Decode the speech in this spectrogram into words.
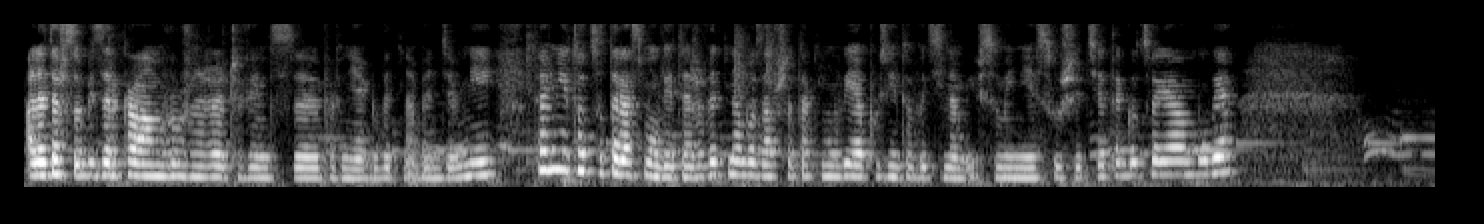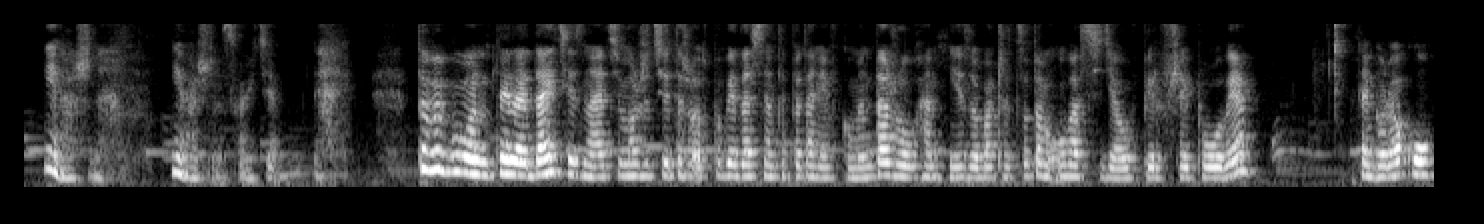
ale też sobie zerkałam w różne rzeczy, więc y, pewnie jak wytnę będzie mniej. Pewnie to, co teraz mówię, też wytnę, bo zawsze tak mówię, a później to wycinam i w sumie nie słyszycie tego, co ja mówię. Nieważne, nieważne, słuchajcie. To by było na tyle. Dajcie znać, możecie też odpowiadać na te pytania w komentarzu. Chętnie zobaczę, co tam u Was się działo w pierwszej połowie tego roku.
